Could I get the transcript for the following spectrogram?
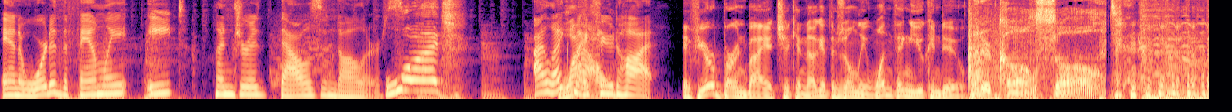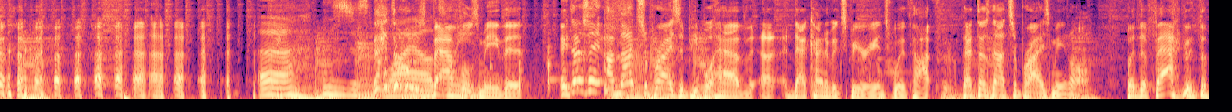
and awarded the family eight hundred thousand dollars. what? I like my food hot. If you're burned by a chicken nugget, there's only one thing you can do. Better call Saul. This is just That wild. always to baffles me. me. that it doesn't. I'm not surprised that people have uh, that kind of experience with hot food. That does not surprise me at all. But the fact that the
